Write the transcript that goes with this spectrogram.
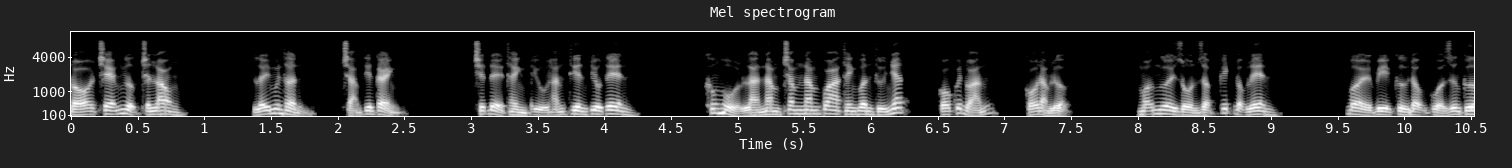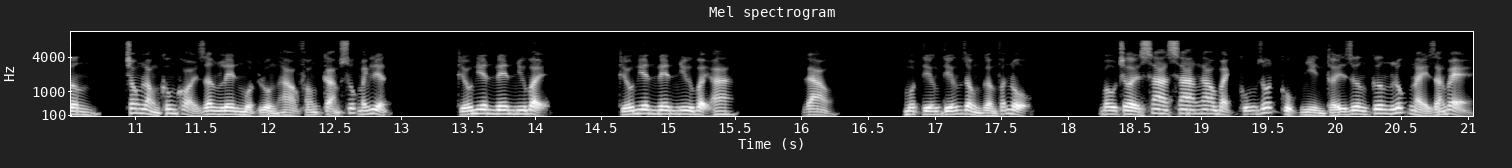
đó chém ngược chân long, lấy nguyên thần, chạm tiên cảnh, triệt để thành tựu hắn thiên tiêu tên. Không hổ là năm trăm năm qua thanh vân thứ nhất, có quyết đoán, có đảm lượng. Mọi người dồn dập kích động lên. Bởi vì cử động của dương cương, trong lòng không khỏi dâng lên một luồng hào phóng cảm xúc mãnh liệt. Thiếu niên nên như vậy. Thiếu niên nên như vậy a. Gào. Một tiếng tiếng rồng gầm phẫn nộ. Bầu trời xa xa ngao bạch cũng rốt cục nhìn thấy dương cương lúc này dáng vẻ,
